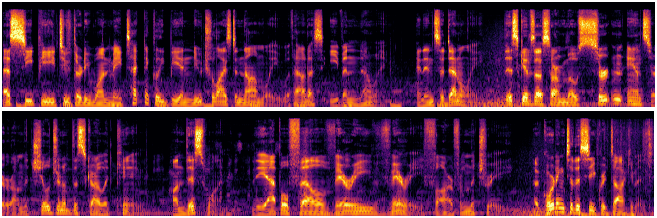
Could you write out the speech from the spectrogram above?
SCP-231 may technically be a neutralized anomaly without us even knowing. And incidentally, this gives us our most certain answer on the Children of the Scarlet King. On this one, the apple fell very, very far from the tree. According to the secret document,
